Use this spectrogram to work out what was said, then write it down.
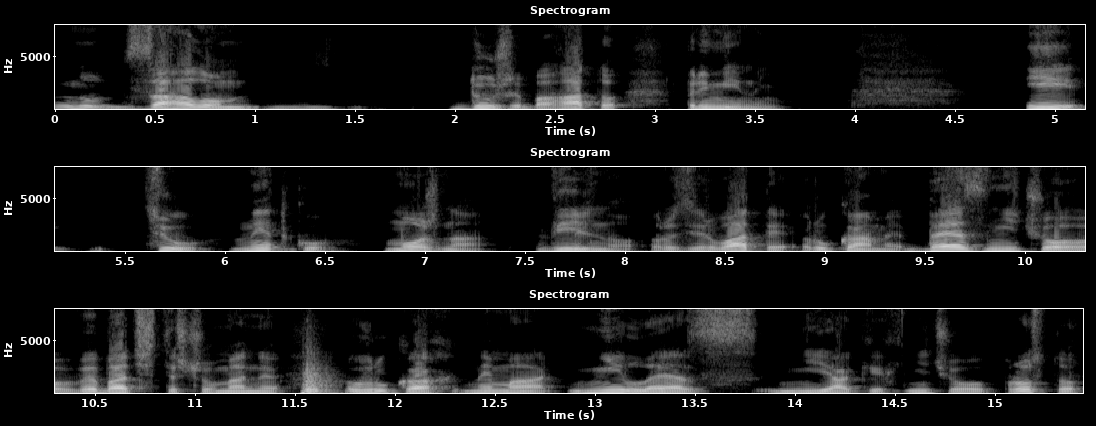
ну, загалом дуже багато примінень. І цю нитку можна вільно розірвати руками без нічого. Ви бачите, що в мене в руках нема ні лез, ніяких, нічого, просто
